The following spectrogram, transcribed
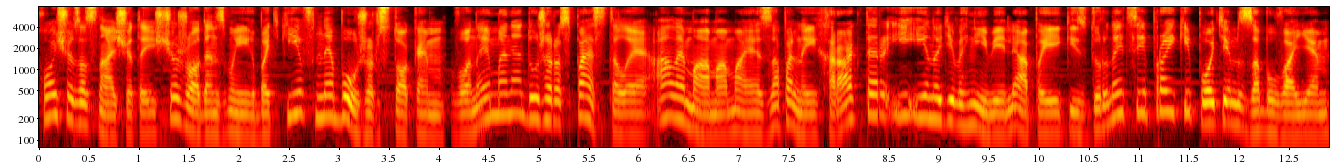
Хочу зазначити, що жоден з моїх батьків не був жорстоким. Вони мене дуже розпестили, але мама має запальний характер і іноді в гніві ляпає якісь дурниці, про які потім забуває.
